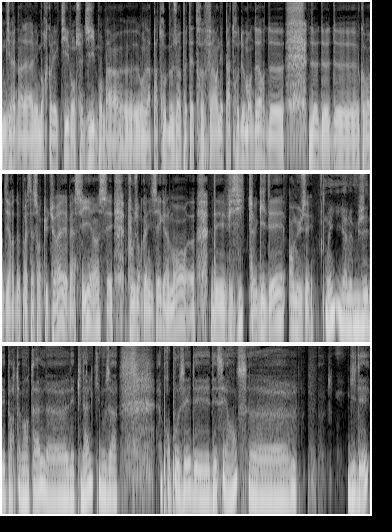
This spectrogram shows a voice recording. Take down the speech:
on me dirait dans la mémoire collective, on se dit bon ben euh, on n'a pas trop besoin peut-être, enfin on n'est pas trop demandeur de, de de, de comment dire de prestations culturelles. Eh bien si, hein, c'est vous organisez également euh, des visites guidées en musée. Oui, il y a le musée départemental euh, d'Épinal qui nous a proposé des des séances euh, guidées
